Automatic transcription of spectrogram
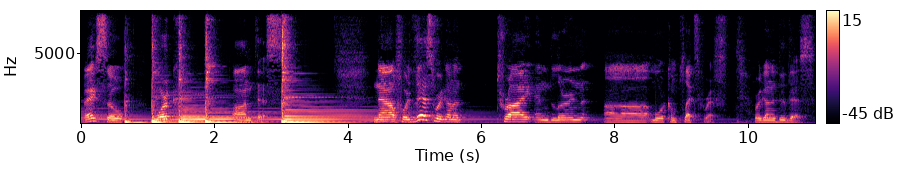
Okay, so work on this. Now for this, we're gonna try and learn uh, more complex riff. We're gonna do this.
